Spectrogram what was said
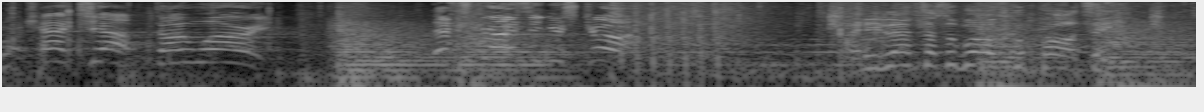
We'll catch up, don't worry. That's Freisinger's car. And he left us a welcome party.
